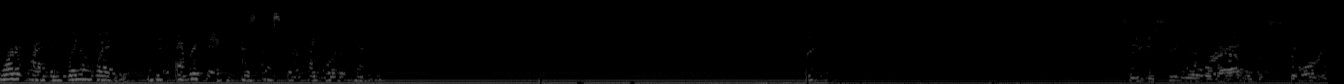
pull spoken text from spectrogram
Mordecai then went away and did everything as Esther had ordered him. So you can see where we're at with the story.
